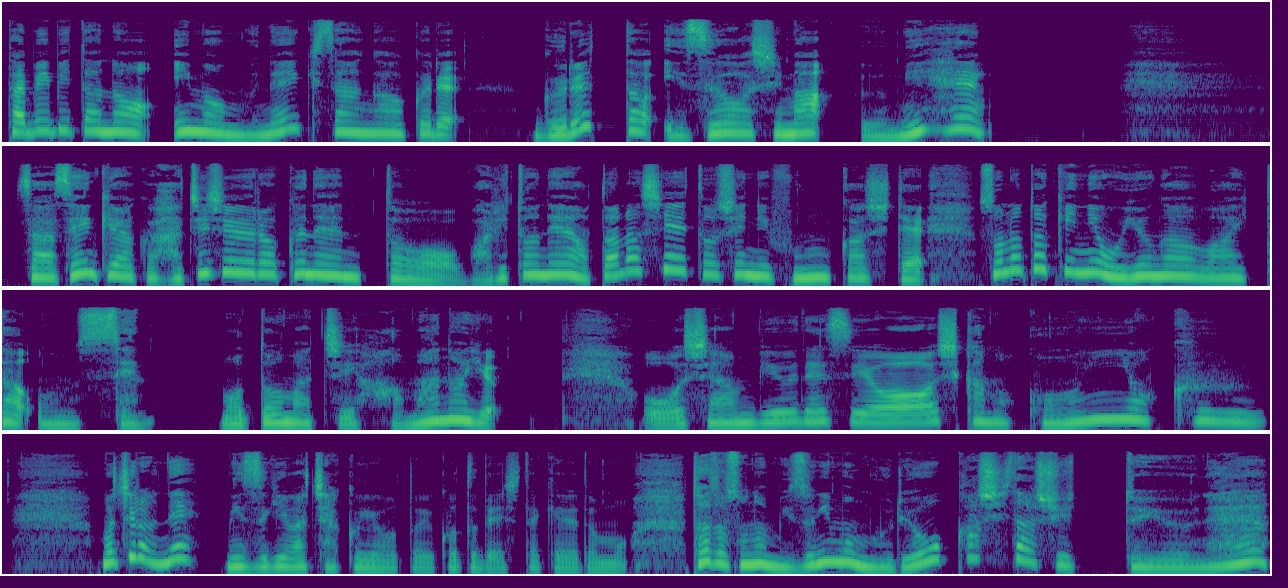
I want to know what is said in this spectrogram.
旅人の伊茂宗行さんが送るぐるっと伊豆大島海編。さあ1986年と割とね新しい年に噴火してその時にお湯が湧いた温泉元町浜の湯オーシャンビューですよ。しかも混浴。もちろんね水着は着用ということでしたけれども。ただその水着も無料貸し出しっていうね。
